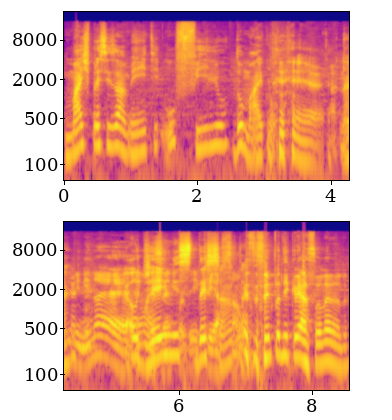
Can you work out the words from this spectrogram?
Mais precisamente, o filho do Michael. é, aquele né? menino é, É o um James de criação. Santa. Exemplo de criação, né, Nando?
